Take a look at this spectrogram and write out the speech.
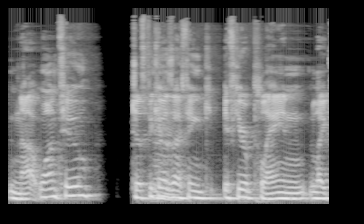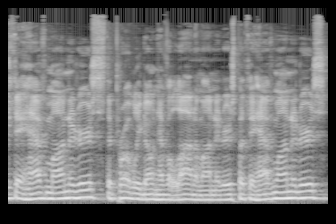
not want to. Just because I think if you're playing, like they have monitors, they probably don't have a lot of monitors, but they have monitors.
